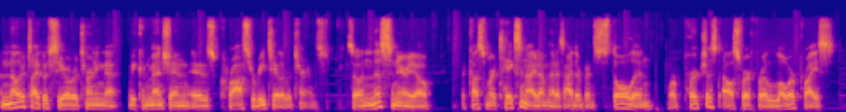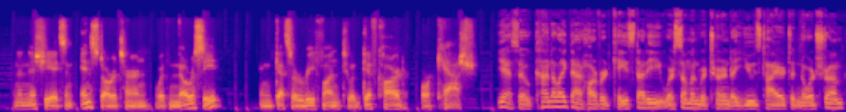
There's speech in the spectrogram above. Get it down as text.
Another type of serial returning that we could mention is cross retailer returns. So, in this scenario, the customer takes an item that has either been stolen or purchased elsewhere for a lower price and initiates an in store return with no receipt and gets a refund to a gift card or cash. Yeah, so kind of like that Harvard case study where someone returned a used tire to Nordstrom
